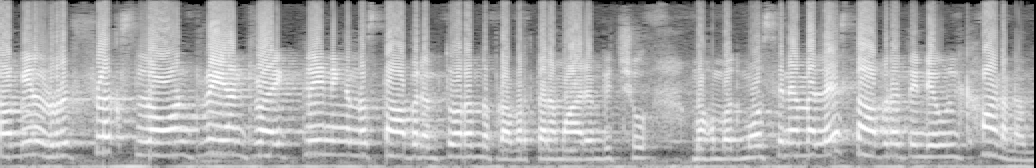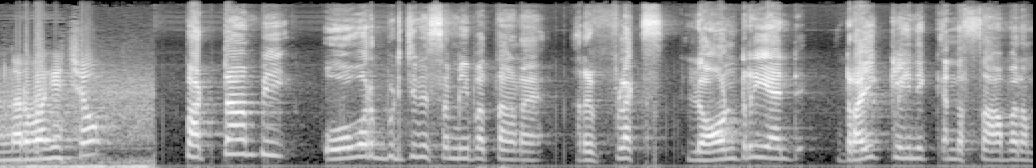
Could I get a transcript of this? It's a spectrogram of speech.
പട്ടാമ്പിയിൽ reflex laundry and dry cleaning എന്ന സ്ഥാപനം തുറന്ന് പ്രവർത്തനം ആരംഭിച്ചു. Muhammad Mohsin M L A സ്ഥാപനത്തിന്റെ ഉദ്ഘാടനം നിർവഹിച്ചു. പട്ടാമ്പി ഓവർബ്രിഡ്ജിന് സമീപത്താണ് reflex laundry and dry clinic എന്ന സ്ഥാപനം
